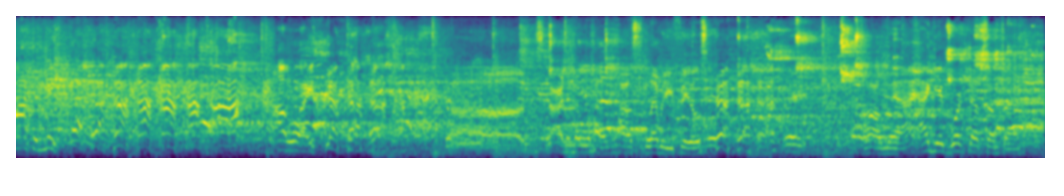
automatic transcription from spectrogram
Mocking me. All right. Uh, starting to know how, how celebrity feels. oh man, I, I get worked up sometimes.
